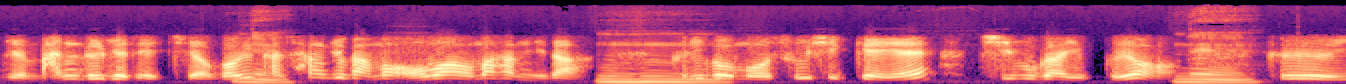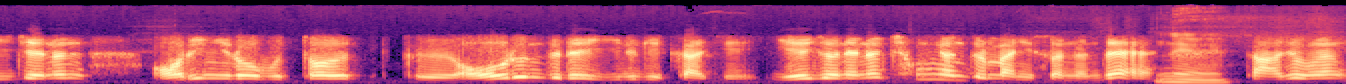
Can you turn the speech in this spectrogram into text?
이제 만들게 됐죠. 거기 네. 가 상주 가면 어마어마합니다. 음. 그리고 뭐 수십 개의 지부가 있고요. 네. 그 이제는 어린이로부터 그 어른들에 이르기까지 예전에는 청년들만 있었는데 네. 아주 그냥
